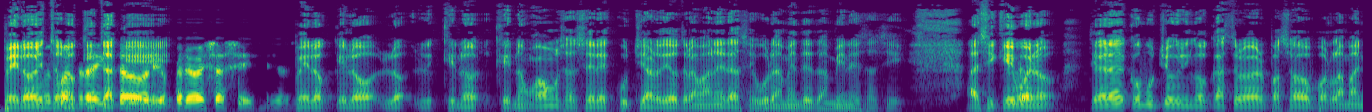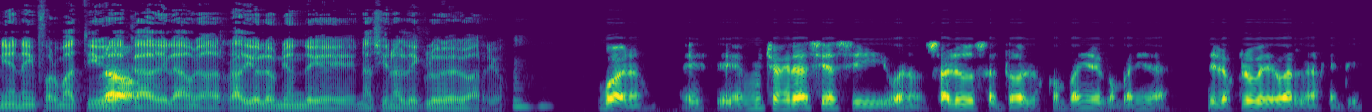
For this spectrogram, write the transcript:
pero esto no quita que. Pero es así. Pero que, lo, que, que nos vamos a hacer escuchar de otra manera, seguramente también es así. Así que bueno, te agradezco mucho, Gringo Castro, haber pasado por la mañana informativa acá de la radio de la Unión de, Nacional de Club del Barrio. Bueno, este, muchas gracias y bueno, saludos a todos los compañeros y compañeras de los clubes de barrio en Argentina.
